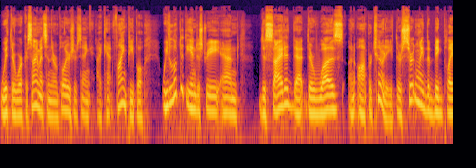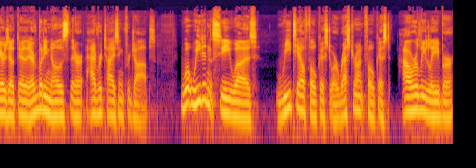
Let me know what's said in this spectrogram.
with their work assignments, and their employers are saying, I can't find people. We looked at the industry and decided that there was an opportunity. There's certainly the big players out there that everybody knows that are advertising for jobs. What we didn't see was retail focused or restaurant focused hourly labor.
